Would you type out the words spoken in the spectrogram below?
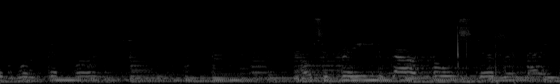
that was different. Consecrated God most every night.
